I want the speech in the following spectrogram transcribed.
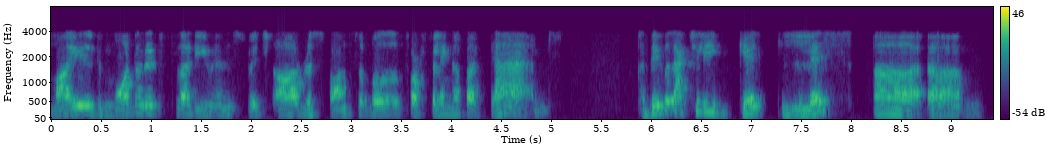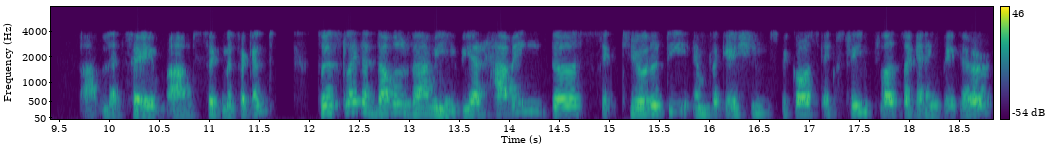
mild, moderate flood events, which are responsible for filling up our dams, they will actually get less, uh, um, uh, let's say, um, significant. So it's like a double whammy. We are having the security implications because extreme floods are getting bigger,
